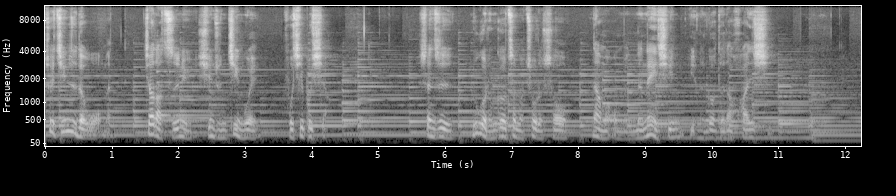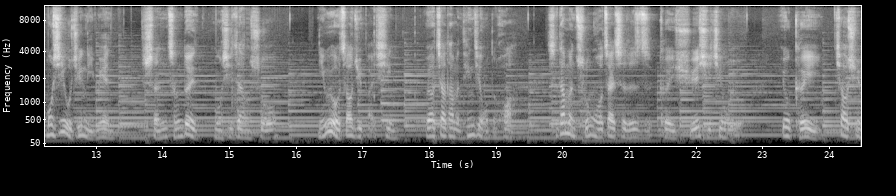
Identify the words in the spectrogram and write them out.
所以今日的我们教导子女心存敬畏，福气不小。甚至如果能够这么做的时候，那么我们的内心也能够得到欢喜。摩西五经里面，神曾对摩西这样说：“你为我召集百姓，我要叫他们听见我的话，使他们存活在世的日子，可以学习敬畏我，又可以教训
